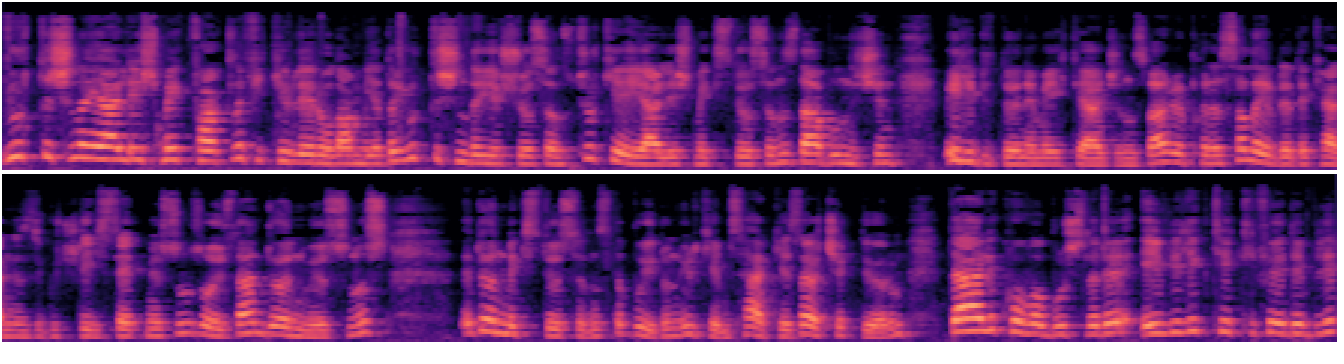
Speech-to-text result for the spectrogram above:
Yurt dışına yerleşmek, farklı fikirleri olan ya da yurt dışında yaşıyorsanız, Türkiye'ye yerleşmek istiyorsanız daha bunun için belli bir döneme ihtiyacınız var ve parasal evrede kendinizi güçlü hissetmiyorsunuz. O yüzden dönmüyorsunuz. E, dönmek istiyorsanız da buyurun ülkemiz herkese açık diyorum. Değerli kova burçları evlilik teklifi edebilir,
